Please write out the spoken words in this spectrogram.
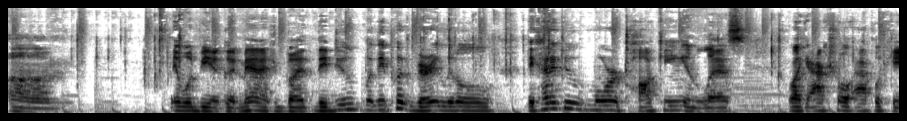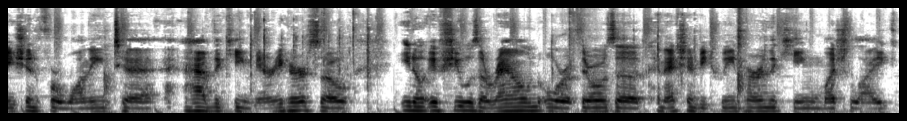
um, it would be a good match. But they do, but they put very little. They kind of do more talking and less like actual application for wanting to have the king marry her. So you know, if she was around or if there was a connection between her and the king, much like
